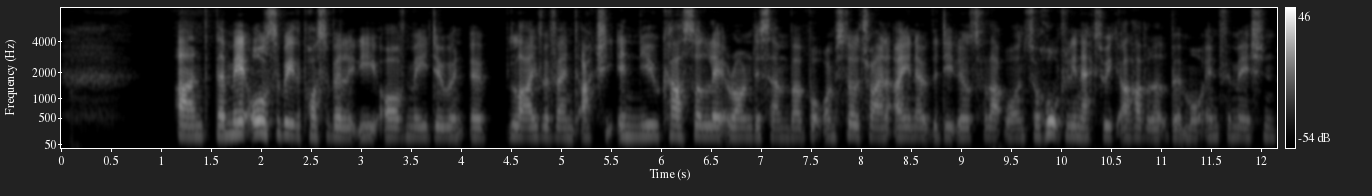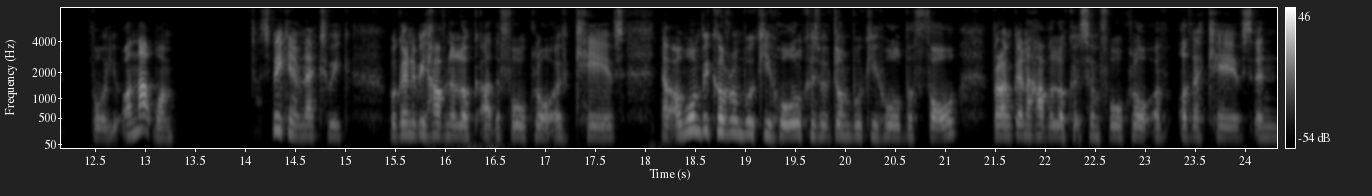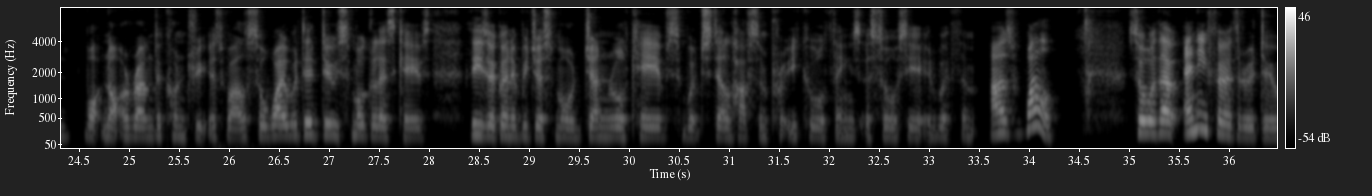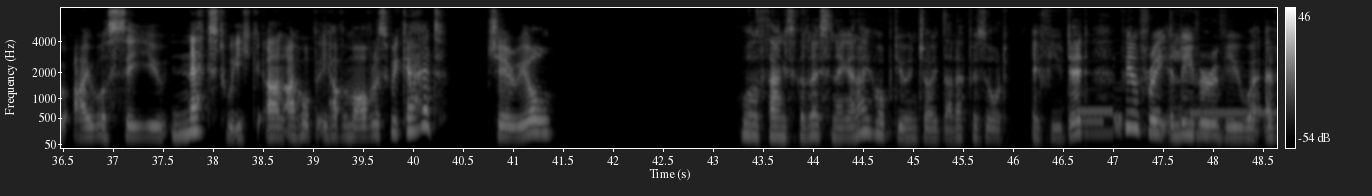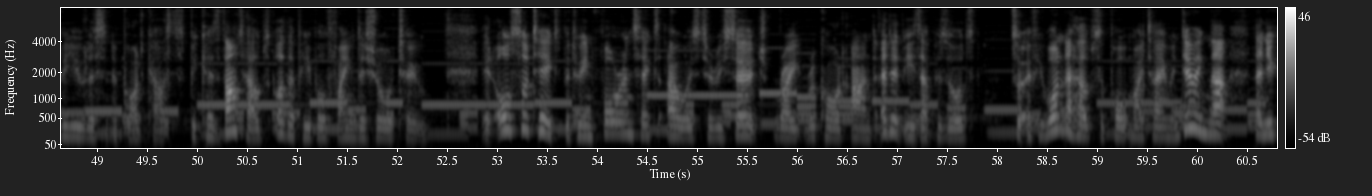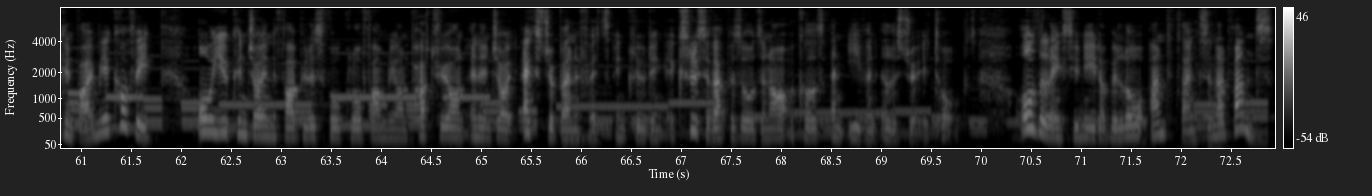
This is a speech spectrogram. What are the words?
And there may also be the possibility of me doing a live event actually in Newcastle later on December, but I'm still trying to iron out the details for that one. So hopefully next week I'll have a little bit more information for you on that one. Speaking of next week, we're going to be having a look at the folklore of caves. Now, I won't be covering Wookey Hole because we've done Wookey Hole before, but I'm going to have a look at some folklore of other caves and whatnot around the country as well. So, while we did do Smuggler's Caves, these are going to be just more general caves, which still have some pretty cool things associated with them as well. So, without any further ado, I will see you next week, and I hope that you have a marvellous week ahead. Cheerio. Well, thanks for listening, and I hope you enjoyed that episode. If you did, feel free to leave a review wherever you listen to podcasts because that helps other people find the show too. It also takes between four and six hours to research, write, record, and edit these episodes, so if you want to help support my time in doing that, then you can buy me a coffee. Or you can join the fabulous Folklore family on Patreon and enjoy extra benefits, including exclusive episodes and articles, and even illustrated talks. All the links you need are below, and thanks in advance.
